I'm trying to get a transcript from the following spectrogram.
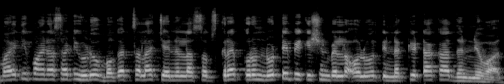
माहिती पाहण्यासाठी व्हिडिओ बघत चला. चॅनलला सबस्क्राईब करून नोटिफिकेशन बेलला ऑलवरती नक्की टाका. धन्यवाद.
